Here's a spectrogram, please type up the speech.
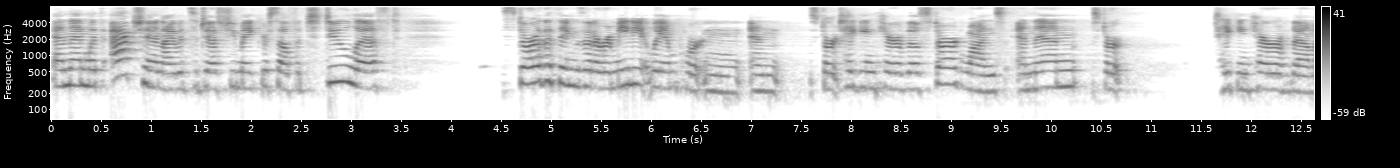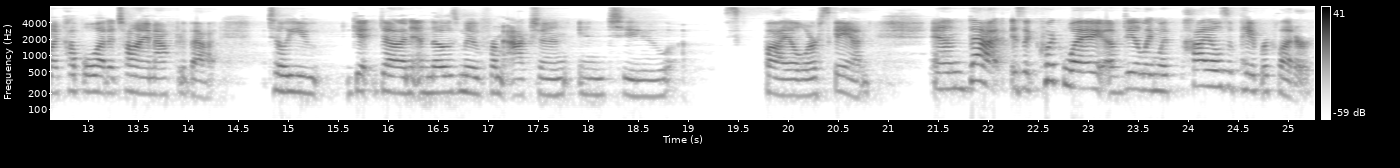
And then with action, I would suggest you make yourself a to-do list, star the things that are immediately important, and start taking care of those starred ones, and then start taking care of them a couple at a time after that till you get done and those move from action into file or scan. And that is a quick way of dealing with piles of paper clutter.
